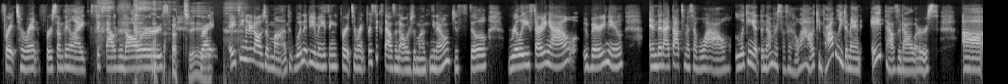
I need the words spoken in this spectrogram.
for it to rent for something like $6,000? oh, right? $1,800 a month. Wouldn't it be amazing for it to rent for $6,000 a month? You know, just still really starting out, very new. And then I thought to myself, wow, looking at the numbers, I was like, wow, it can probably demand $8,000 uh,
